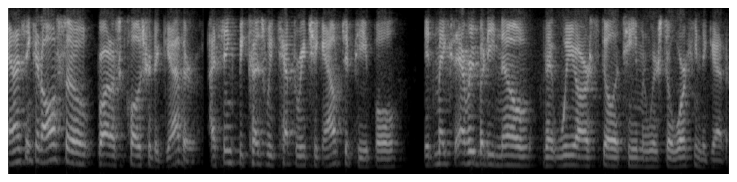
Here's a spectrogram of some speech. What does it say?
And I think it also brought us closer together. I think because we kept reaching out to people, it makes everybody know that we are still a team and we're still working together,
